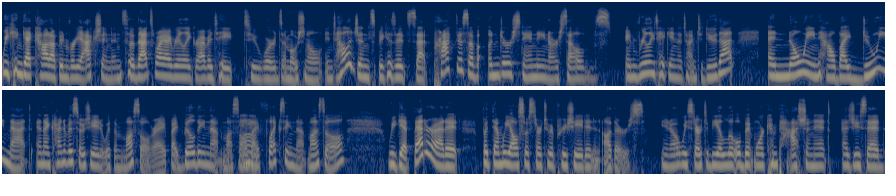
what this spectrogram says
we can get caught up in reaction. And so that's why I really gravitate towards emotional intelligence because it's that practice of understanding ourselves and really taking the time to do that and knowing how by doing that and i kind of associate it with a muscle right by building that muscle mm. by flexing that muscle we get better at it, but then we also start to appreciate it in others. You know, we start to be a little bit more compassionate, as you said,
